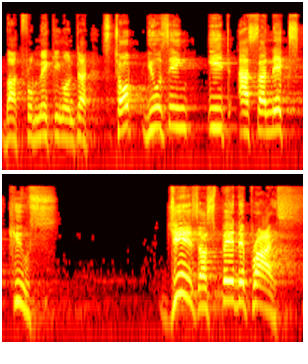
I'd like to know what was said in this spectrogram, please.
back from making on time. Stop using it as an excuse. Jesus paid the price.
